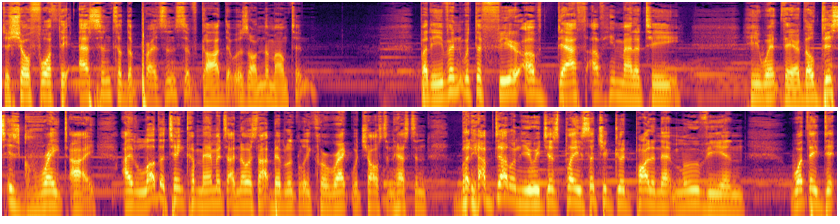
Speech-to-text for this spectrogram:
to show forth the essence of the presence of God that was on the mountain. But even with the fear of death of humanity, he went there. Though this is great. I I love the Ten Commandments. I know it's not biblically correct with Charlton Heston, but I'm telling you, he just plays such a good part in that movie and what they did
